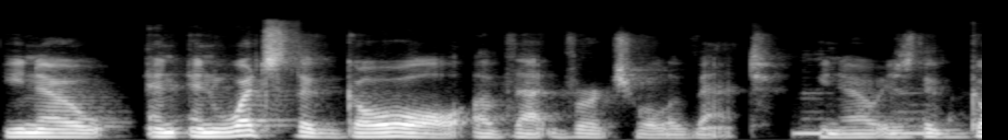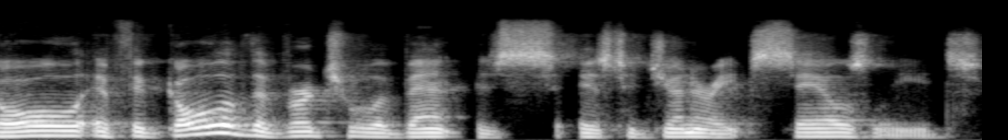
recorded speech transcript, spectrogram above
you know, and, and what's the goal of that virtual event? You know, is the mm-hmm. goal, if the goal of the virtual event is, is to generate sales leads,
